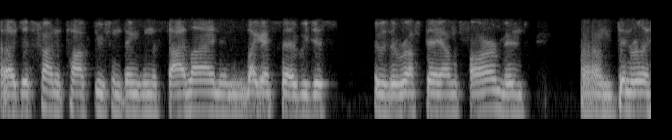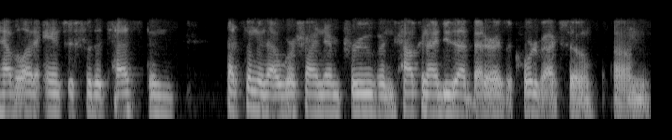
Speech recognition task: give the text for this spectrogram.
Uh, just trying to talk through some things on the sideline, and like I said, we just it was a rough day on the farm, and um, didn't really have a lot of answers for the test, and that's something that we're trying to improve. And how can I do that better as a quarterback? So um,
